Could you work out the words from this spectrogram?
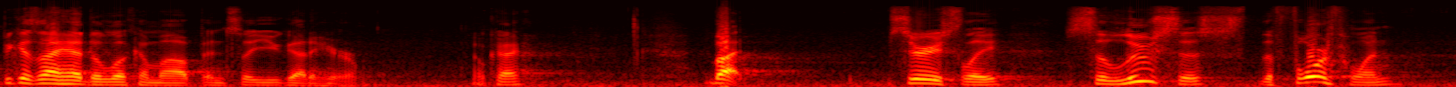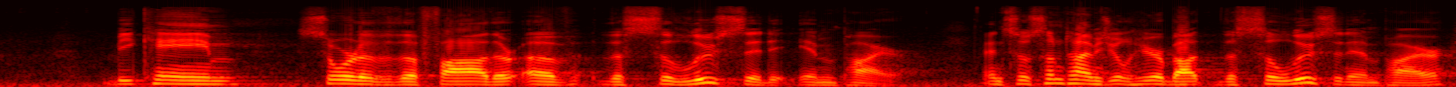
Because I had to look them up, and so you got to hear them. Okay? But, seriously, Seleucus, the fourth one, became sort of the father of the Seleucid Empire. And so sometimes you'll hear about the Seleucid Empire.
